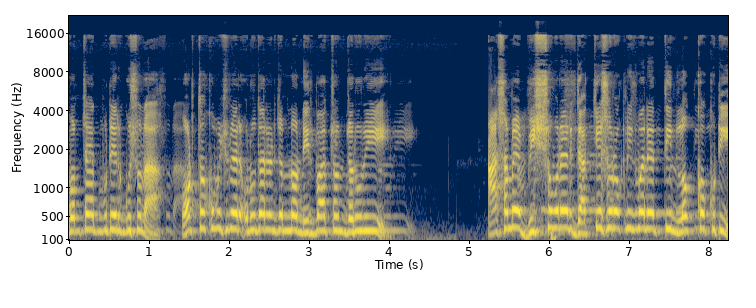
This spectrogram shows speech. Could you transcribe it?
পঞ্চায়েত ভোটের ঘোষণা, অর্থ কমিশনের অনুদানের জন্য নির্বাচন জরুরি। আসামে বিশ্বমানের জাতীয় সড়ক নির্মাণের তিন লক্ষ কোটি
